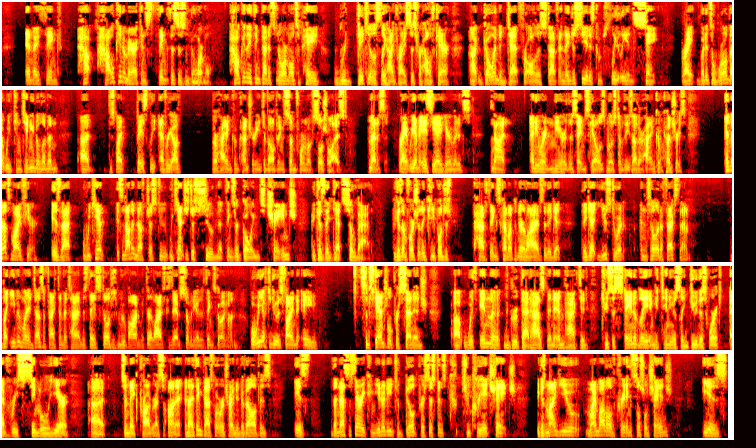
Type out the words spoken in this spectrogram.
and they think, how how can Americans think this is normal? How can they think that it's normal to pay ridiculously high prices for healthcare, uh, go into debt for all this stuff, and they just see it as completely insane, right? But it's a world that we've continued to live in, uh, despite basically every other high income country developing some form of socialized medicine, right? We have ACA here, but it's not anywhere near the same scale as most of these other high income countries. And that's my fear is that we can't, it's not enough just to, we can't just assume that things are going to change because they get so bad. Because unfortunately people just have things come up in their lives and they get, they get used to it until it affects them. But even when it does affect them at times, they still just move on with their lives because they have so many other things going on. What we have to do is find a substantial percentage uh, within the, the group that has been impacted to sustainably and continuously do this work every single year uh, to make progress on it. And I think that's what we're trying to develop is is the necessary community to build persistence c- to create change. Because my view, my model of creating social change is,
